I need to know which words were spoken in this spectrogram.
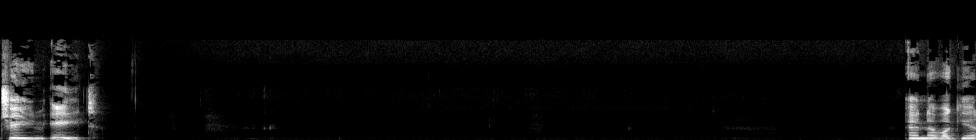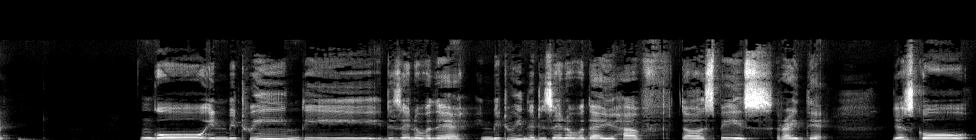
chain 8 and now again. Go in between the design over there. In between the design over there you have the space right there. Just go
